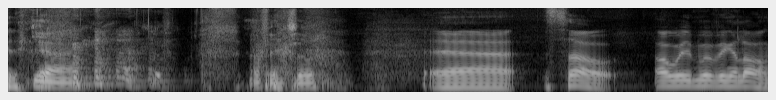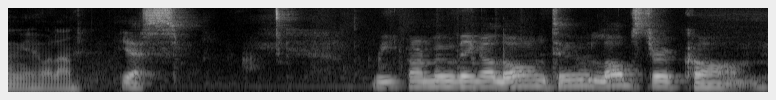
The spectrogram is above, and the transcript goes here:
Yeah, I think so. uh, so, are we moving along? Hold on. Yes. We are moving along to LobsterCon.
